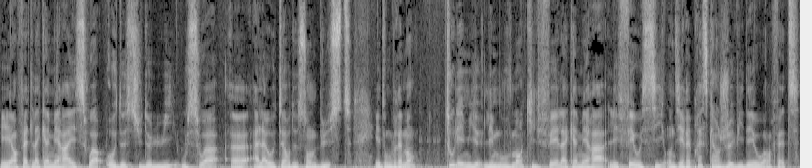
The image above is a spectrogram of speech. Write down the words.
et en fait la caméra est soit au-dessus de lui, ou soit à la hauteur de son buste, et donc vraiment tous les, mouvements qu'il fait, la caméra les fait aussi. On dirait presque un jeu vidéo en fait.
